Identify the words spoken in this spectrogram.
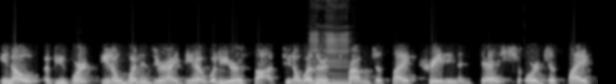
you know, if you've worked, you know, what is your idea? What are your thoughts? You know, whether Mhm. it's from just like creating a dish or just like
